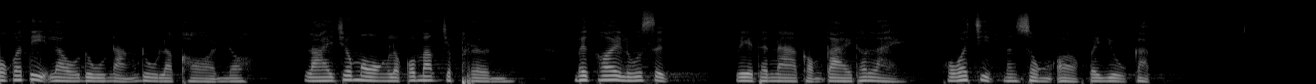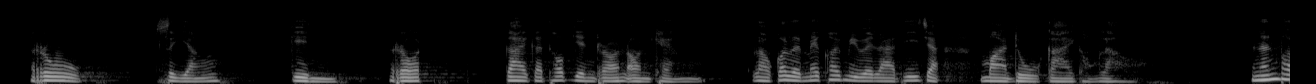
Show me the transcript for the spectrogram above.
ปกติเราดูหนังดูละครเนาะหลายชั่วโมงเราก็มักจะเพลิน ไม่ค่อยรู้สึกเวทนาของกายเท่าไหร่ เพราะว่าจิตมันส่งออกไปอยู่กับ รูป เสียง กลิ่นรสกายกระทบเย็นร้อนอ่อนแข็ง เราก็เลยไม่ค่อยมีเวลาที่จะมาดูกายของเราเพราะฉะนั้นพอ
